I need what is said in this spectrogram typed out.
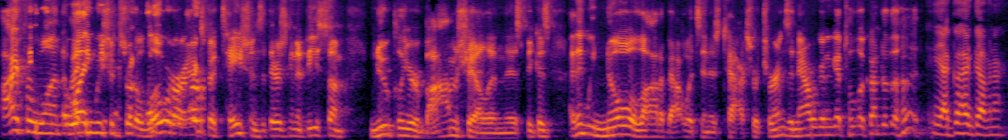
I, for one, I think we should sort of lower our expectations that there's going to be some nuclear bombshell in this because I think we know a lot about what's in his tax returns, and now we're going to get to look under the hood. yeah, go ahead, Governor.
